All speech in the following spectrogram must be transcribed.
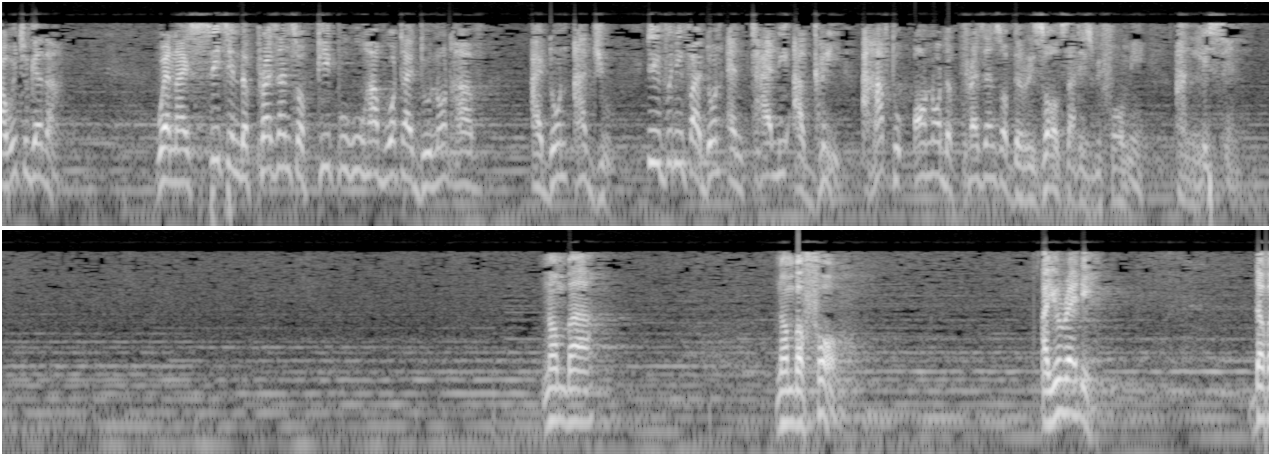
Are we together? When I sit in the presence of people who have what I do not have, I don't argue. Even if I don't entirely agree, I have to honor the presence of the results that is before me and listen. Number number 4. Are you ready? The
